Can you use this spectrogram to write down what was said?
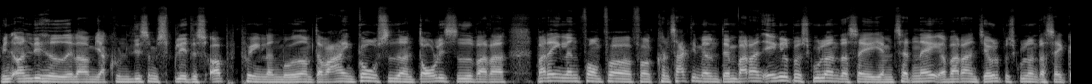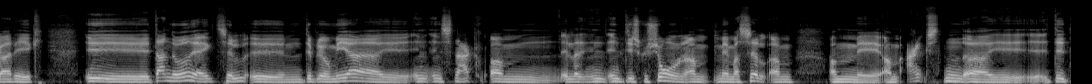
min åndelighed, eller om jeg kunne ligesom splittes op på en eller anden måde. Om der var en god side og en dårlig side, var der, var der en eller anden form for, for kontakt imellem dem? Var der en engel på skulderen, der sagde, jamen tag den af, og var der en djævel på skulderen, der sagde, gør det ikke? Øh, der nåede jeg ikke til. Øh, det blev mere øh, en, en snak om, eller en, en diskussion om, med mig selv om, om, øh, om angsten, og øh, det, det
